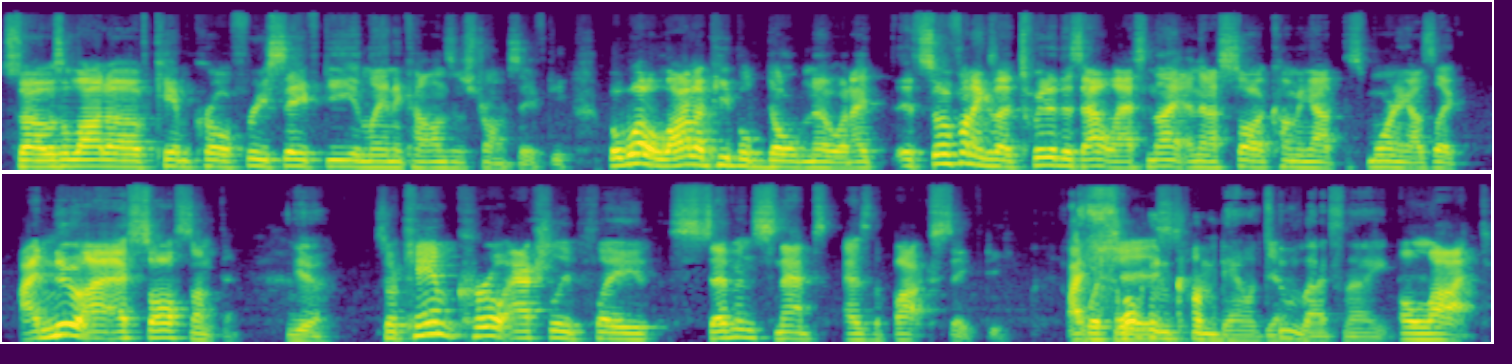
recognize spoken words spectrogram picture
So it was a lot of Cam Curl free safety and Landon Collins and strong safety. But what a lot of people don't know, and I it's so funny because I tweeted this out last night and then I saw it coming out this morning. I was like, I knew I, I saw something. Yeah. So Cam Curl actually played seven snaps as the box safety. I saw is- him come down too yeah. last night. A lot.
